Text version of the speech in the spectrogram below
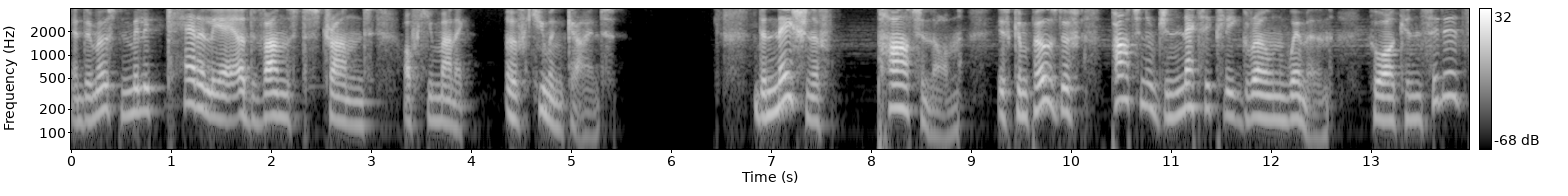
and the most militarily advanced strand of, humanic of humankind. The nation of Parthenon is composed of parthenogenetically grown women who are considered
